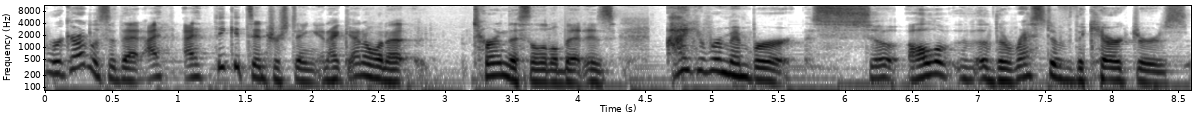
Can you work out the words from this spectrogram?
regardless of that, I I think it's interesting, and I kind of want to turn this a little bit. Is I remember so all of the rest of the characters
